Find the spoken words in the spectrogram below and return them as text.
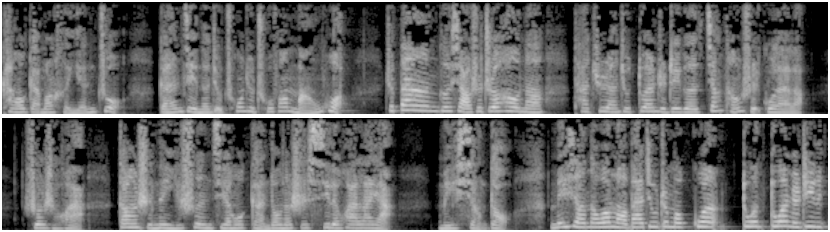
看我感冒很严重，赶紧呢就冲去厨房忙活。这半个小时之后呢，他居然就端着这个姜糖水过来了。说实话，当时那一瞬间，我感动的是稀里哗啦呀。没想到，没想到我老爸就这么端端端着这个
